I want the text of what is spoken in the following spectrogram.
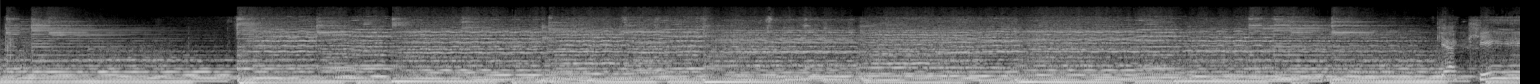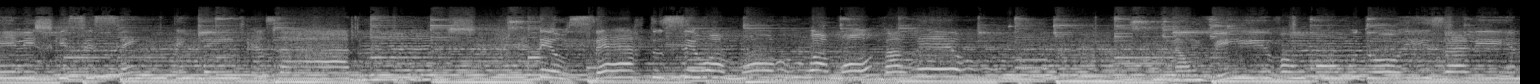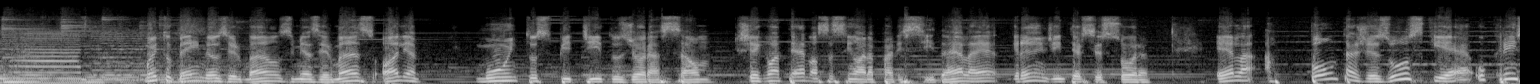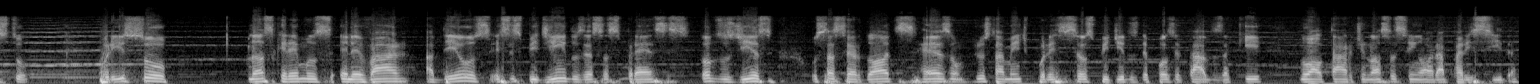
Muito bem, meus irmãos e minhas irmãs, olha, muitos pedidos de oração chegam até Nossa Senhora Aparecida. Ela é grande intercessora. Ela aponta Jesus que é o Cristo. Por isso, nós queremos elevar a Deus esses pedidos, essas preces. Todos os dias, os sacerdotes rezam justamente por esses seus pedidos depositados aqui no altar de Nossa Senhora Aparecida.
